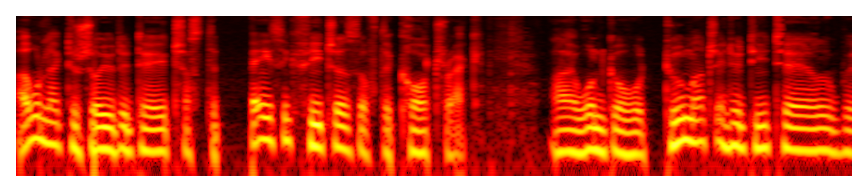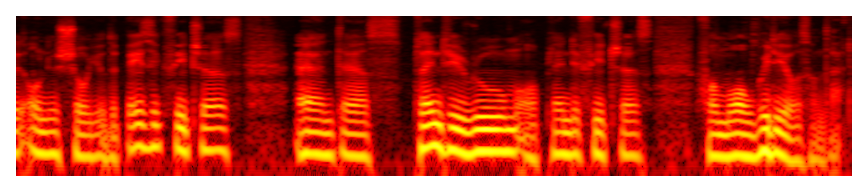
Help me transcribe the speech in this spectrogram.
I would like to show you today just the basic features of the chord track. I won't go too much into detail, we'll only show you the basic features and there's plenty room or plenty features for more videos on that.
